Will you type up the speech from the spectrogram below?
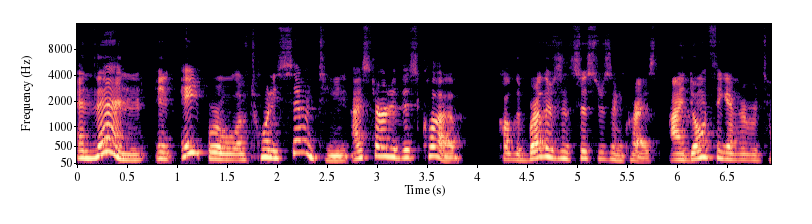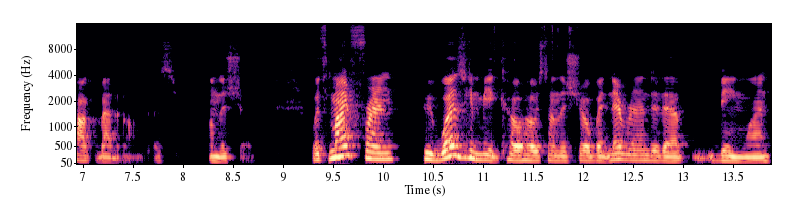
And then in April of 2017, I started this club called the Brothers and Sisters in Christ. I don't think I've ever talked about it on this on this show. With my friend who was going to be a co-host on the show but never ended up being one,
